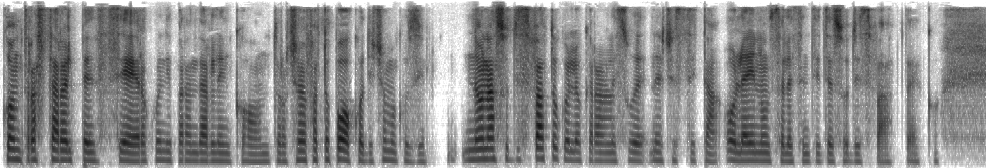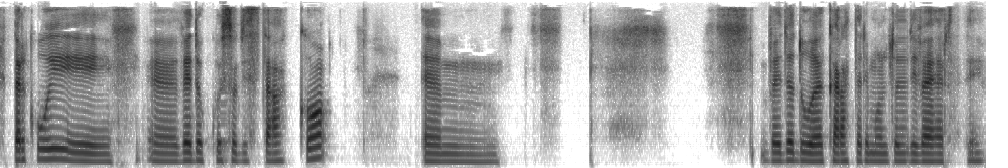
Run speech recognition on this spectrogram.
contrastare il pensiero, quindi per andarle incontro. Cioè ha fatto poco, diciamo così. Non ha soddisfatto quello che erano le sue necessità o lei non se le sentite soddisfatte. Ecco. Per cui eh, vedo questo distacco. Ehm, vedo due caratteri molto diversi.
